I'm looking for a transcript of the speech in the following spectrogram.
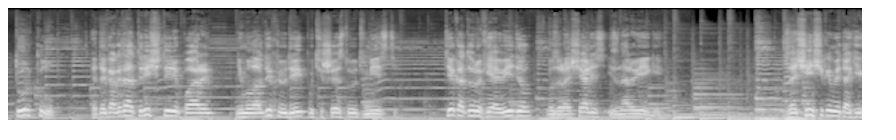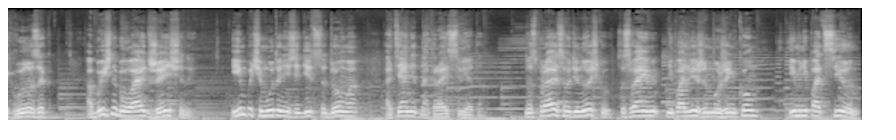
– тур-клуб. Это когда 3-4 пары немолодых людей путешествуют вместе. Те, которых я видел, возвращались из Норвегии. Зачинщиками таких вылазок обычно бывают женщины. Им почему-то не сидится дома, а тянет на край света – но справиться в одиночку со своим неподвижным муженьком им не под силам,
